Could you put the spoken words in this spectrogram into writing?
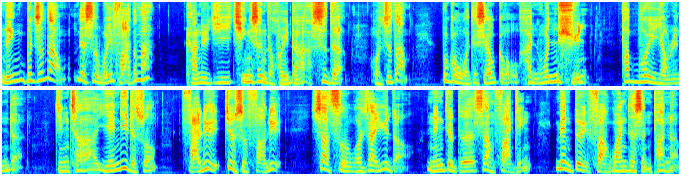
您不知道那是违法的吗？”卡内基轻声的回答：“是的，我知道。不过我的小狗很温驯，它不会咬人的。”警察严厉的说：“法律就是法律，下次我再遇到您就得上法庭，面对法官的审判了。”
